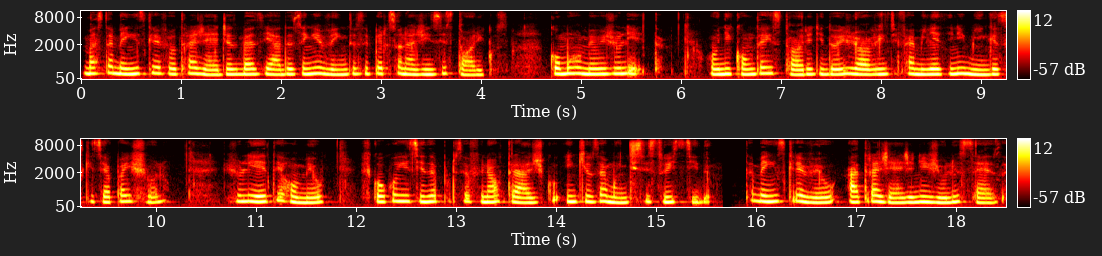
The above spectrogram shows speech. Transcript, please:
Mas também escreveu tragédias baseadas em eventos e personagens históricos, como Romeu e Julieta, onde conta a história de dois jovens de famílias inimigas que se apaixonam. Julieta e Romeu ficou conhecida por seu final trágico em que os amantes se suicidam. Também escreveu A Tragédia de Júlio César,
